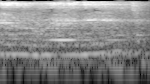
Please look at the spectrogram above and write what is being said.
you ready?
